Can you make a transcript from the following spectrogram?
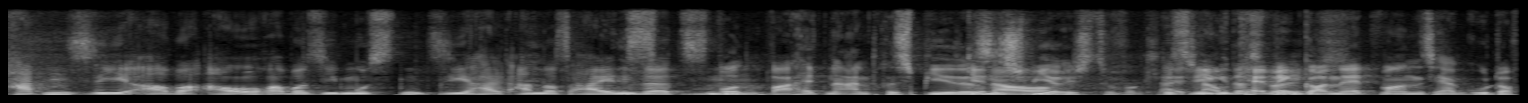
Hatten sie aber auch, aber sie mussten sie halt anders einsetzen. war, war halt ein anderes Spiel, das Genau. ist schwierig zu vergleichen. Deswegen, auch Kevin Garnett war ein sehr guter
